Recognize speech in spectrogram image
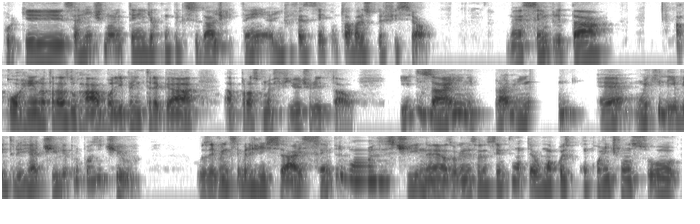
Porque se a gente não entende a complexidade que tem, a gente faz sempre um trabalho superficial, né? Sempre tá correndo atrás do rabo ali para entregar a próxima feature e tal. E design, para mim, é um equilíbrio entre reativo e propositivo. Os eventos emergenciais sempre vão existir, né? As organizações sempre vão ter alguma coisa que o concorrente lançou,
